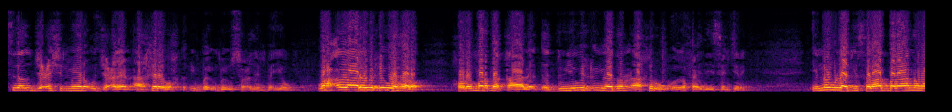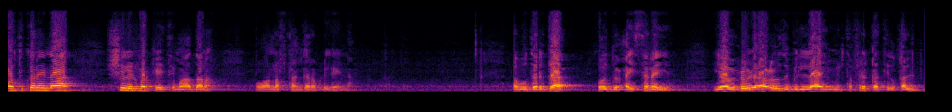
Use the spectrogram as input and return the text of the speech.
sidaad u jeceshin mayna u jecleen aakhira bay u socdeenba iyagu. Wax allaale wixii uu helo horumar dhaqaale adduunye wixi u yimaadona aakhira uga faa'idaysan jiray. Inagu laakiin salaad badaanna waan tukanaynaa shilin markay timaadana waa naftaan garab dhigaynaa abu darda oo ducaysanaya yaa wuxuu yihi acuudu billahi min tafriqati lqalbi.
